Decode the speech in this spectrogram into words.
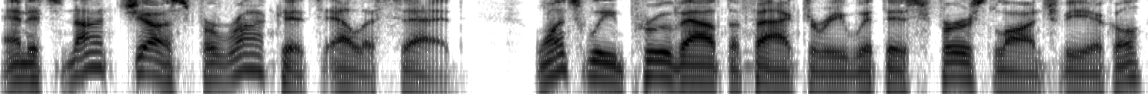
and it's not just for rockets, Ellis said. Once we prove out the factory with this first launch vehicle,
